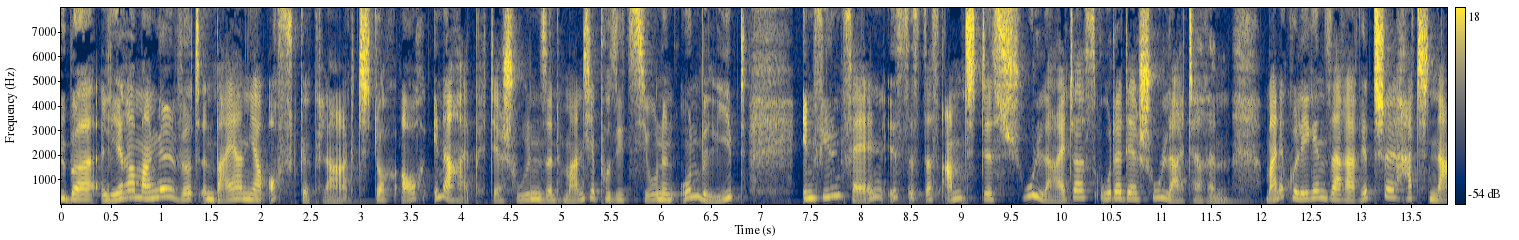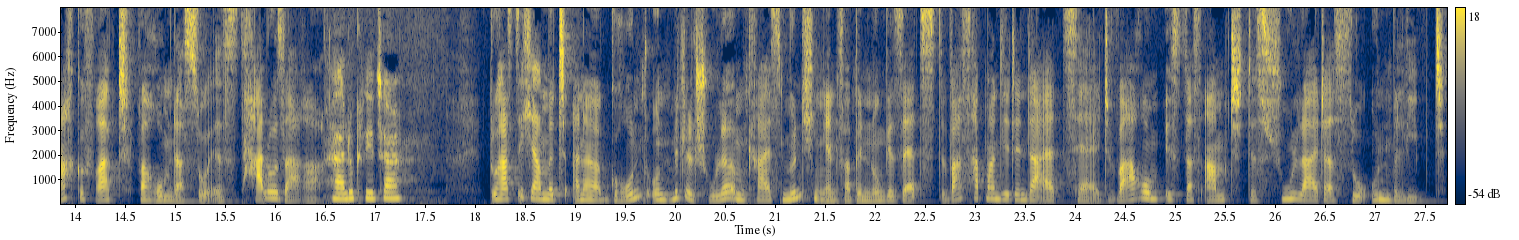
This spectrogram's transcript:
Über Lehrermangel wird in Bayern ja oft geklagt, doch auch innerhalb der Schulen sind manche Positionen unbeliebt. In vielen Fällen ist es das Amt des Schulleiters oder der Schulleiterin. Meine Kollegin Sarah Ritschel hat nachgefragt, warum das so ist. Hallo Sarah. Hallo Greta. Du hast dich ja mit einer Grund- und Mittelschule im Kreis München in Verbindung gesetzt. Was hat man dir denn da erzählt? Warum ist das Amt des Schulleiters so unbeliebt?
